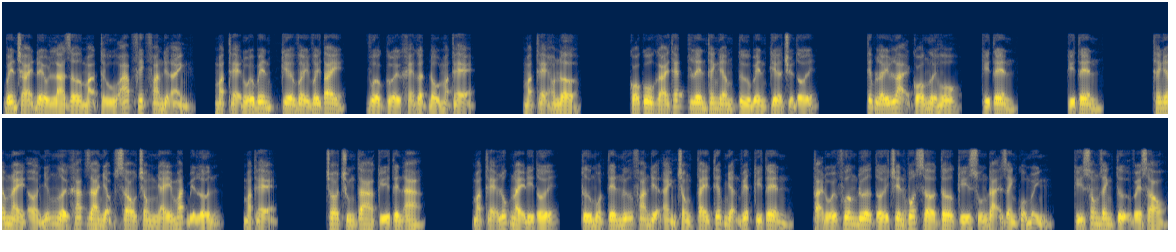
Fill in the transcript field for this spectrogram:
bên trái đều là dơ mặt từ áp phích fan điện ảnh, mặt thẻ đối bên kia vẫy vây tay, vừa cười khẽ gật đầu mặt thẻ. Mặt thẻ honor. Có cô gái thét lên thanh âm từ bên kia chuyển tới. Tiếp lấy lại có người hô, ký tên ký tên. Thanh âm này ở những người khác gia nhập sau trong nháy mắt biển lớn, mặt thẻ, cho chúng ta ký tên a. Mặt thẻ lúc này đi tới từ một tên nữ fan điện ảnh trong tay tiếp nhận viết ký tên, tại đối phương đưa tới trên cốt sở tơ ký xuống đại danh của mình, ký xong danh tự về sau,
